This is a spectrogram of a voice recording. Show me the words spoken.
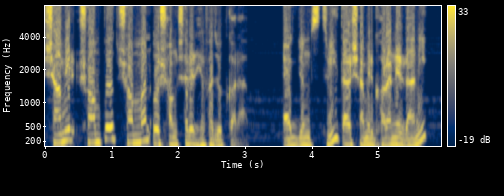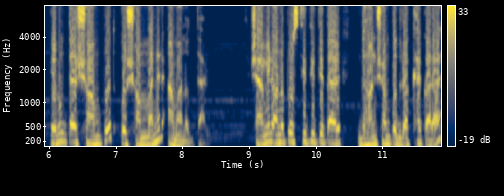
স্বামীর সম্পদ, সম্মান ও সংসারের হেফাজত করা। একজন স্ত্রী তার স্বামীর ঘরানের রানী এবং তার সম্পদ ও সম্মানের আমানতদার। স্বামীর অনুপস্থিতিতে তার ধন সম্পদ রক্ষা করা,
